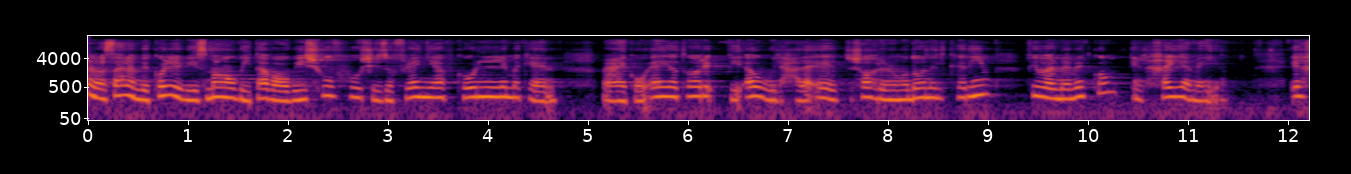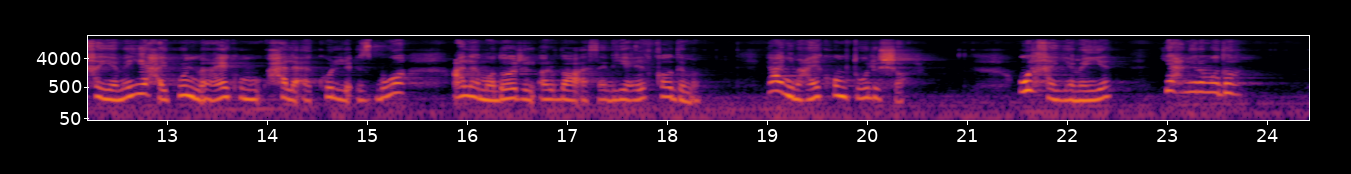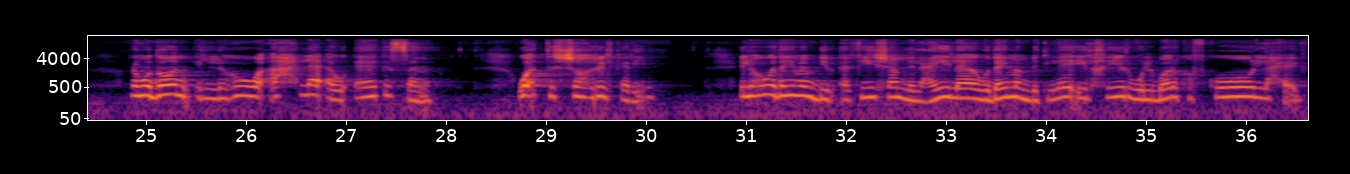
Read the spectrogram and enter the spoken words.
أهلا وسهلا بكل اللي بيسمعوا وبيتابعوا وبيشوفوا شيزوفرينيا في كل مكان. معاكم آية طارق في أول حلقات شهر رمضان الكريم في برنامجكم الخيامية. الخيامية هيكون معاكم حلقة كل أسبوع على مدار الأربع أسابيع القادمة. يعني معاكم طول الشهر. والخيامية يعني رمضان. رمضان اللي هو أحلى أوقات السنة. وقت الشهر الكريم اللي هو دايما بيبقى فيه شمل العيلة ودايما بتلاقي الخير والبركة في كل حاجة.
